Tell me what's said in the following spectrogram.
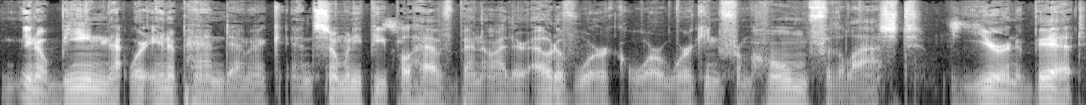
you know, being that we're in a pandemic and so many people have been either out of work or working from home for the last year and a bit,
